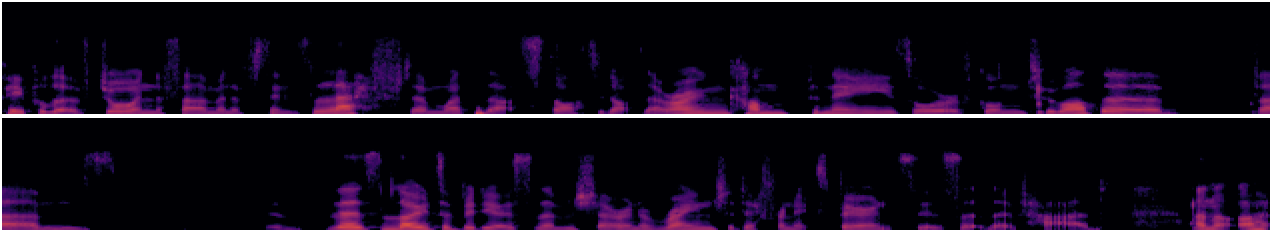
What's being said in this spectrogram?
People that have joined the firm and have since left, and whether that's started up their own companies or have gone to other firms. There's loads of videos of them sharing a range of different experiences that they've had. And I,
